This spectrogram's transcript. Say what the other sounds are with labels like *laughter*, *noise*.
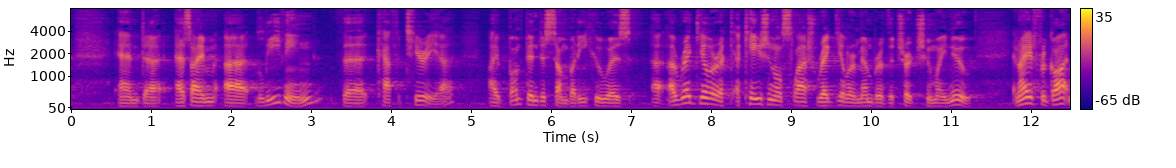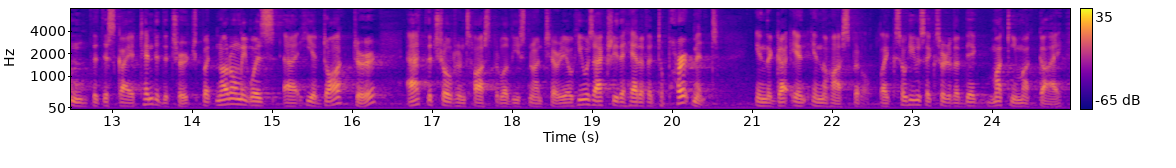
And uh, as I'm uh, leaving the cafeteria, I bump into somebody who was a, a regular, occasional slash regular member of the church whom I knew. And I had forgotten that this guy attended the church, but not only was uh, he a doctor at the Children's Hospital of Eastern Ontario, he was actually the head of a department in the, in, in the hospital. Like, so he was like sort of a big mucky muck guy.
